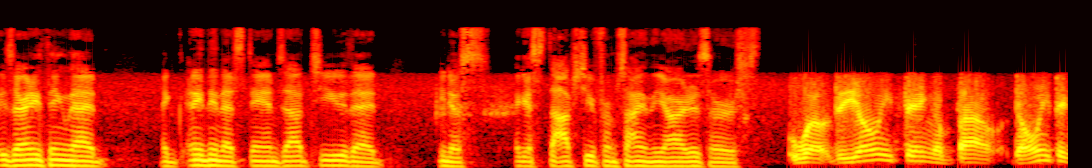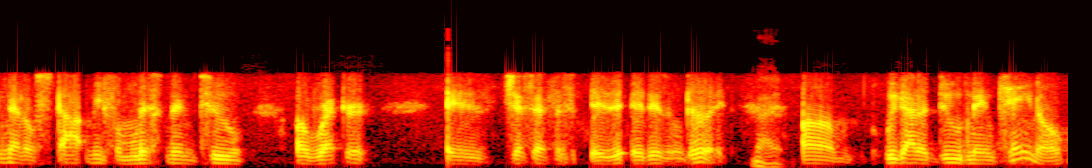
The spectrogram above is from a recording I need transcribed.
is there anything that, like, anything that stands out to you that, you know, I guess stops you from signing the artist or? Well, the only thing about, the only thing that'll stop me from listening to a record is just if it, it isn't good. Right. Um, we got a dude named Kano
